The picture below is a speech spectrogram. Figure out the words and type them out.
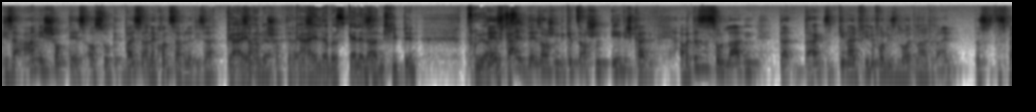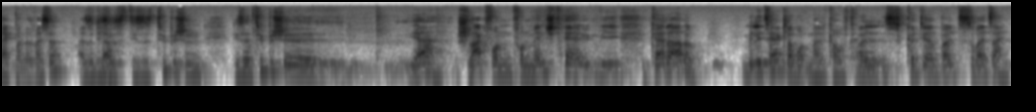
dieser Army-Shop, der ist auch so, weißt du, an der Constable, dieser, Geil, dieser. Army-Shop, der da Geil, ist. aber das ist ein geiler Laden. Ich liebe den. Früher Der ist geil, der ist auch schon, die gibt es auch schon Ewigkeiten. Aber das ist so ein Laden, da, da gehen halt viele von diesen Leuten halt rein. Das, das merkt man, das weißt du? Also dieses, dieses typischen, dieser typische ja, Schlag von, von Mensch, der irgendwie, keine Ahnung, Militärklamotten halt kauft, weil es könnte ja bald soweit sein.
